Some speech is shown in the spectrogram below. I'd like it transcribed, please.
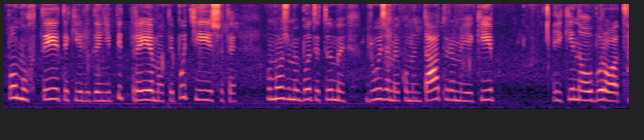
допомогти такій людині, підтримати, потішити, ми можемо бути тими друзями, коментаторами, які, які наоборот.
